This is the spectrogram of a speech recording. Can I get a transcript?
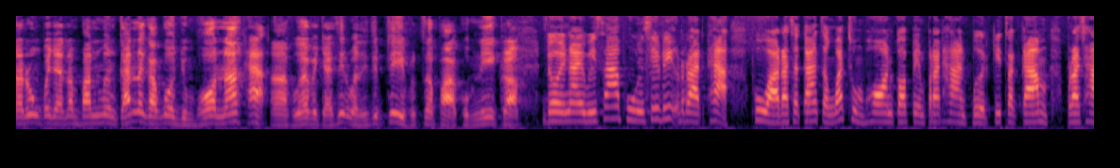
ณรงค์ประชาสัมพันธ์เหมือนกันนะครับก็จุมพรนะค่ะ อ่าเพื่อให้ไปจ่ายสิทธิ์วันที่ 14พฤษภาคมนี้ครับ โดยนายวิซ่าภูลสิริรัตน์ค่ะ ผู้ว่าราชการจังหวัดชุมพรก็เป็นประธานเปิดกิจกรรม ประชา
